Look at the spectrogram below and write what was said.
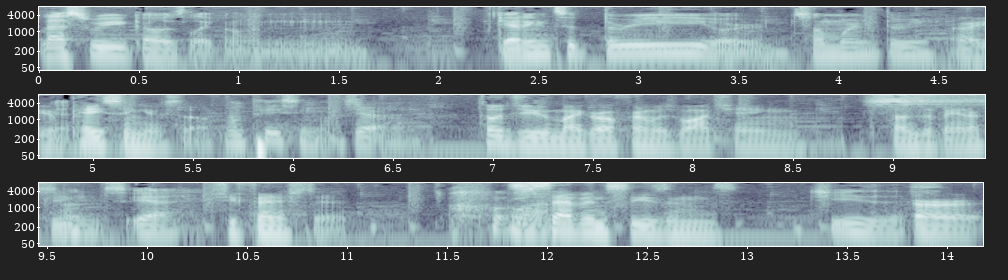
Last week I was like on getting to three or somewhere in three. All right, you're Yeah. pacing yourself. I'm pacing myself. Yeah. Told you my girlfriend was watching Sons of Anarchy. Sons- yeah. She finished it. Wow. Seven seasons, Jesus. or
